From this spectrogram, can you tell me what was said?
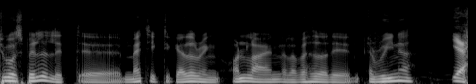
du har spillet lidt øh, Magic the Gathering online, eller hvad hedder det? Arena? Ja,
